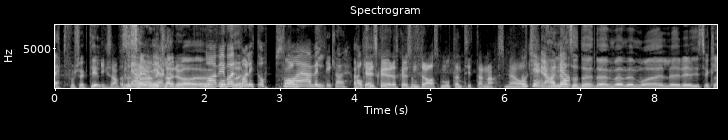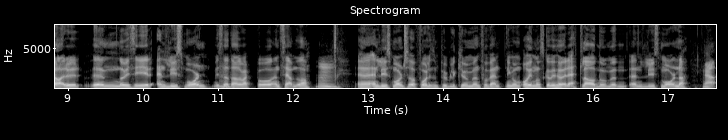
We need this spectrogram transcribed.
ett forsøk til? Og så ser vi Ja, om vi klarer å Nå er vi varma litt opp, så nå er jeg veldig klar. Alt vi skal gjøre, skal liksom dras mot den tittelen da, som jeg har valgt. Ja, altså, det, det, må, eller, hvis vi klarer um, Når vi sier 'en lys morgen', hvis dette hadde vært på en scene, da Mm. En lys morgen, så får liksom publikum en forventning om Oi, nå skal vi høre et eller annet om en, en lys morgen. da Ja.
